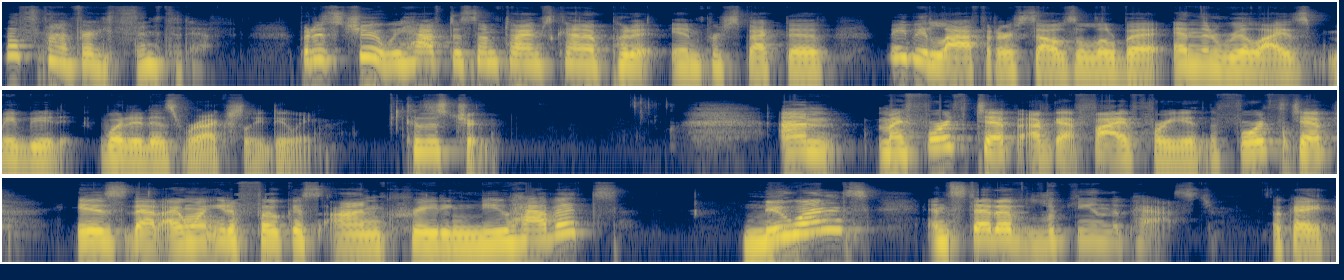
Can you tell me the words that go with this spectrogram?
that's not very sensitive. But it's true. We have to sometimes kind of put it in perspective, maybe laugh at ourselves a little bit, and then realize maybe what it is we're actually doing. Because it's true. Um, my fourth tip, I've got five for you. The fourth tip is that I want you to focus on creating new habits, new ones, instead of looking in the past. Okay.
